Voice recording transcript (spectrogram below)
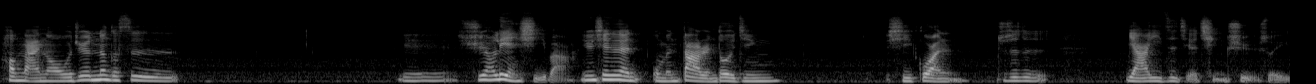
好难哦。我觉得那个是也需要练习吧，因为现在我们大人都已经习惯，就是。压抑自己的情绪，所以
